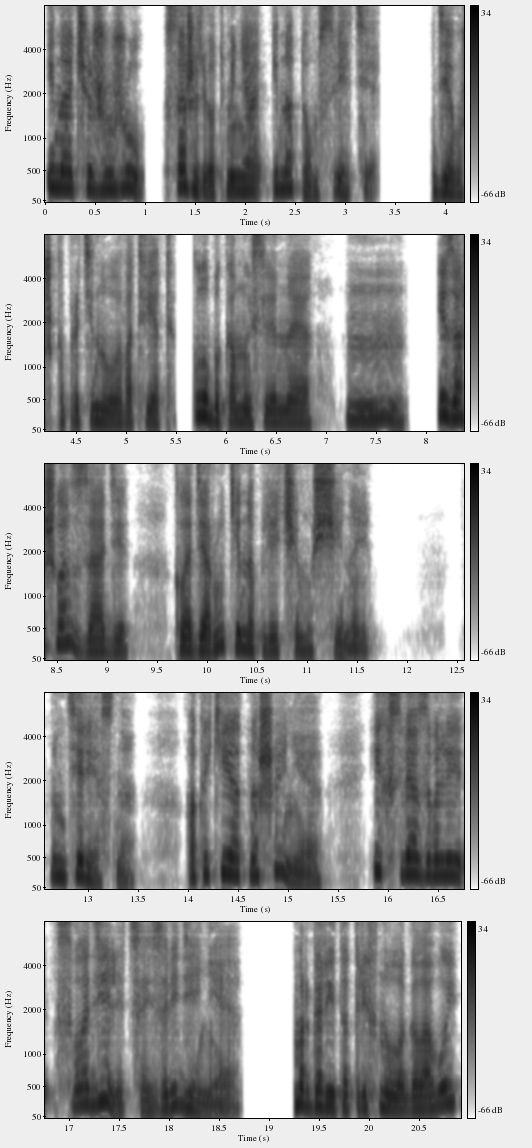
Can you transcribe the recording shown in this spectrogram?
иначе Жужу сожрет меня и на том свете». Девушка протянула в ответ глубокомысленное «м-м» и зашла сзади, кладя руки на плечи мужчины. Интересно, а какие отношения их связывали с владелицей заведения? Маргарита тряхнула головой,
